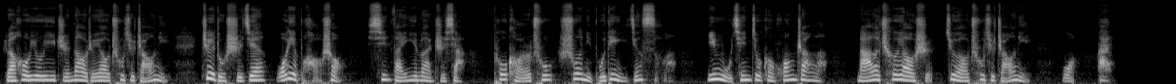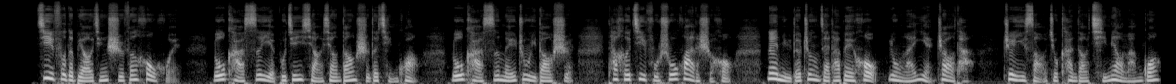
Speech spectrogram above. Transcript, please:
然后又一直闹着要出去找你，这堵时间我也不好受，心烦意乱之下脱口而出说你不定已经死了。你母亲就更慌张了，拿了车钥匙就要出去找你。我哎，继父的表情十分后悔。卢卡斯也不禁想象当时的情况。卢卡斯没注意到是，他和继父说话的时候，那女的正在他背后用蓝眼照他。这一扫就看到奇妙蓝光。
